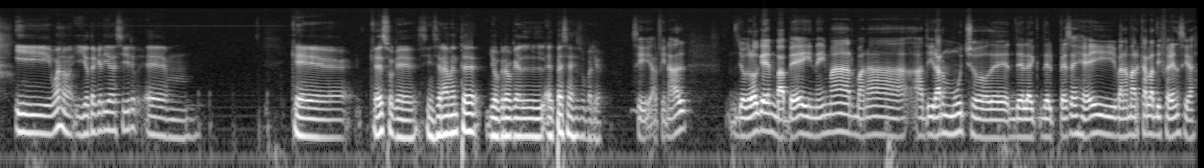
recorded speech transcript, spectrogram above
y bueno, y yo te quería decir... Eh, que, que, eso, que sinceramente yo creo que el, el PSG es superior. Sí, al final yo creo que Mbappé y Neymar van a, a tirar mucho de, de, del PSG y van a marcar las diferencias.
